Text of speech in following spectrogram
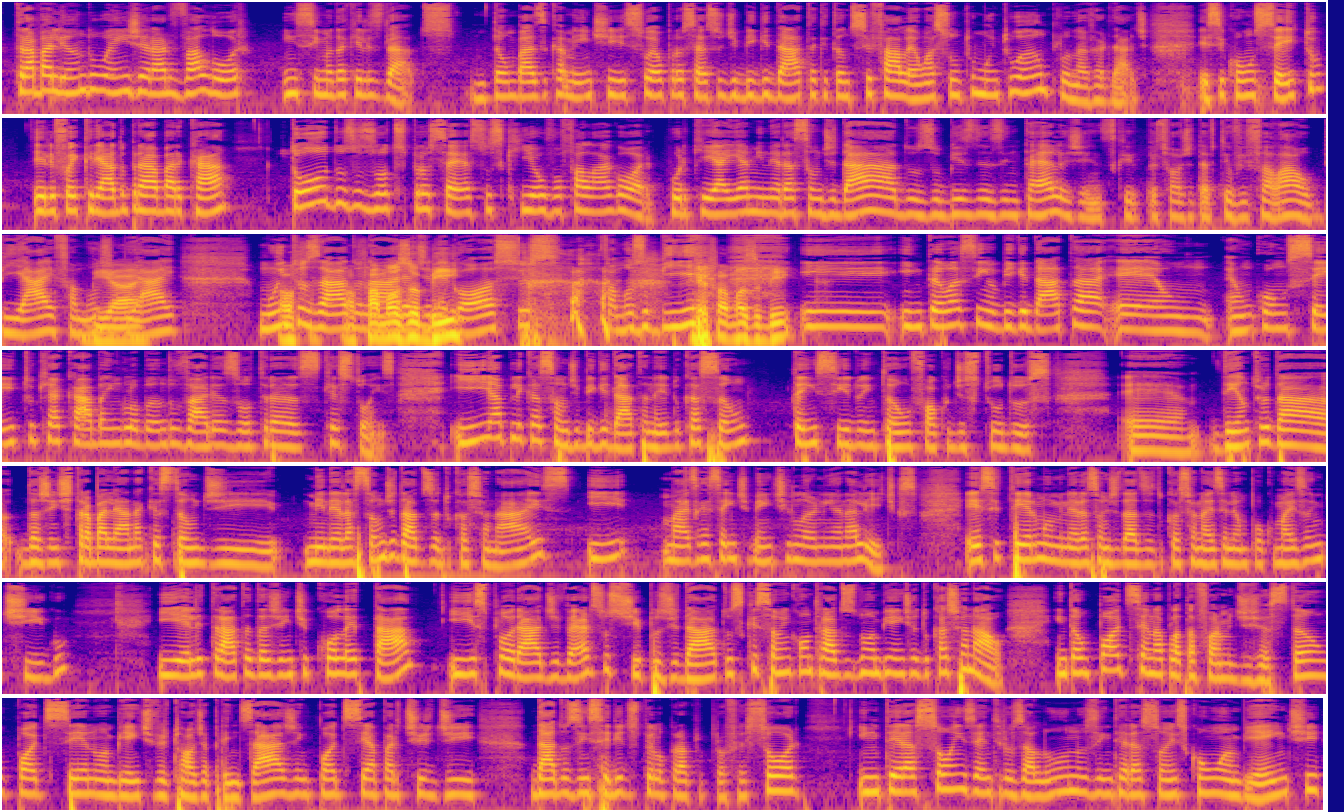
trabalhando em gerar valor em cima daqueles dados. Então, basicamente, isso é o processo de Big Data que tanto se fala. É um assunto muito amplo, na verdade. Esse conceito ele foi criado para abarcar todos os outros processos que eu vou falar agora. Porque aí a mineração de dados, o business intelligence, que o pessoal já deve ter ouvido falar, o BI, famoso BI, BI muito o, usado o na área de BI. negócios, famoso BI. o famoso BI. E então assim, o Big Data é um, é um conceito que acaba englobando várias outras questões. E a aplicação de Big Data na educação tem sido então o foco de estudos é, dentro da, da gente trabalhar na questão de mineração de dados educacionais e mais recentemente em Learning Analytics. Esse termo, mineração de dados educacionais, ele é um pouco mais antigo e ele trata da gente coletar e explorar diversos tipos de dados que são encontrados no ambiente educacional. Então, pode ser na plataforma de gestão, pode ser no ambiente virtual de aprendizagem, pode ser a partir de dados inseridos pelo próprio professor, interações entre os alunos, interações com o ambiente.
